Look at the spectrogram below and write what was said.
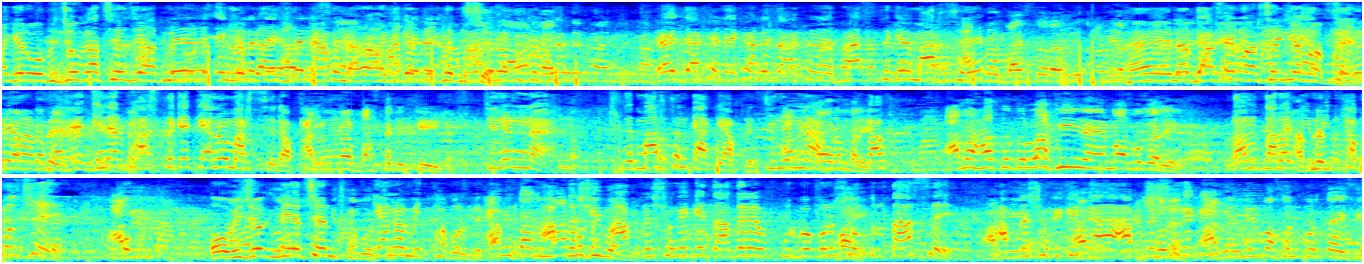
আগের অভিযোগ আছে যে আপনি এখানে আর আইডি কার্ড রেখে দিচ্ছেন এই দেখেন এখানে ভাস থেকে মারছে। আপনার বাইস্তার আমি আমি হ্যাঁ এনার মারছেন কেন আপনি? ইনার ভাস থেকে কেন মারছেন আপনি? আমি ওনার বাস্তাকে চিনি না। চিনেন না। মারছেন কাকে আপনি? চিনেন না। আমার হাতে তো লাঠি নাই মারবো কারে? তারা কি মিথ্যা বলছে? অভিযোগ দিয়েছেন? কেন মিথ্যা বলবে? আমি আপনার সঙ্গে কি তাদের পূর্ব কোনো শত্রুতা আছে? আপনার সঙ্গে কি আপনার সঙ্গে কি আমি নির্বাচন করতে আইছি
